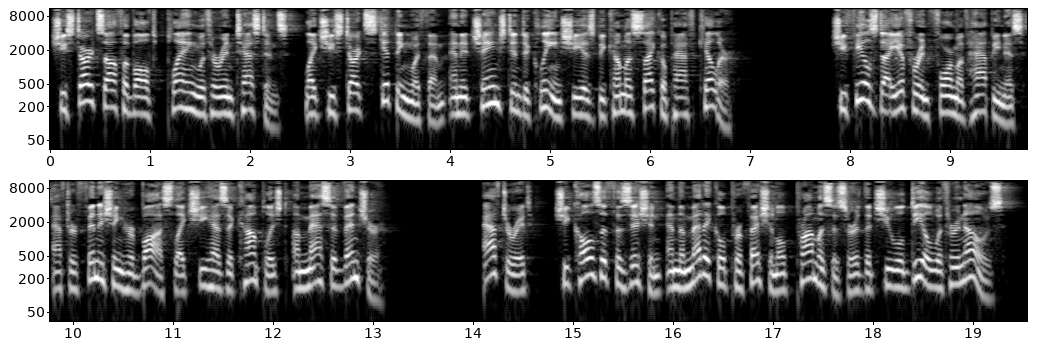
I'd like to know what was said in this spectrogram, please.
She starts off evolved playing with her intestines, like she starts skipping with them and it changed into clean she has become a psychopath killer. She feels different form of happiness after finishing her boss like she has accomplished a massive venture. After it, she calls a physician and the medical professional promises her that she will deal with her nose.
